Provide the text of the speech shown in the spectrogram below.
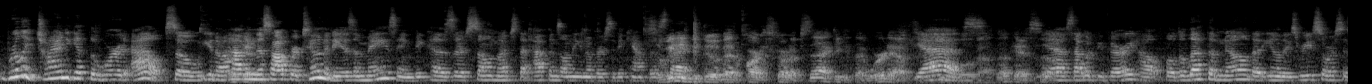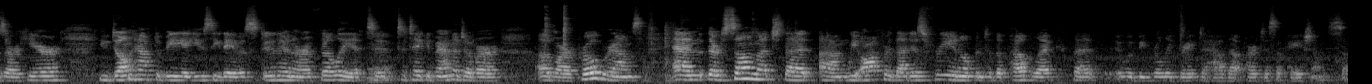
really trying to get the word out. So, you know, having Okay. this opportunity is amazing because there's so much that happens on the university campus. So we that, need to do a better part of Startup Stack to get that word out to Yes. about. Okay, so Yes, that would be very helpful to let them know that you know these resources are here. You don't have to be a UC Davis student or affiliate to, to take advantage of our of our programs. And there's so much that um, we offer that is free and open to the public that it would be really great to have that participation. So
